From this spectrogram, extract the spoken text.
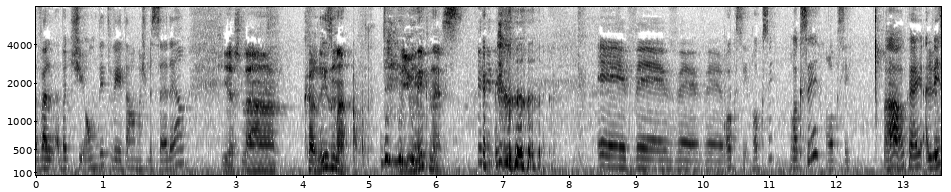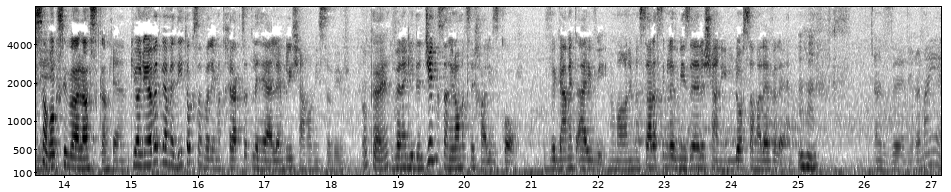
אבל but she owned it והיא הייתה ממש בסדר. כי יש לה כריזמה ו uniqueness. אה, ו- ו- ורוקסי. רוקסי? רוקסי? רוקסי. אה, אוקיי. אליסה, רוקסי ואלסקה. כן. כאילו, אני אוהבת גם את דיטוקס, אבל היא מתחילה קצת להיעלם לי שמה מסביב. אוקיי. ונגיד את ג'ינקס אני לא מצליחה לזכור. וגם את אייבי. כלומר, אני מנסה לשים לב מי זה אלה שאני לא שמה לב אליהם. מהמם. אז אה, נראה מה יהיה.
